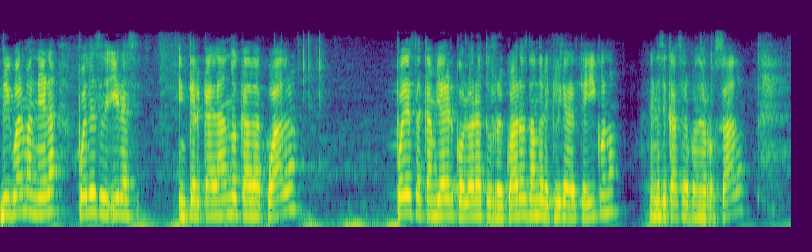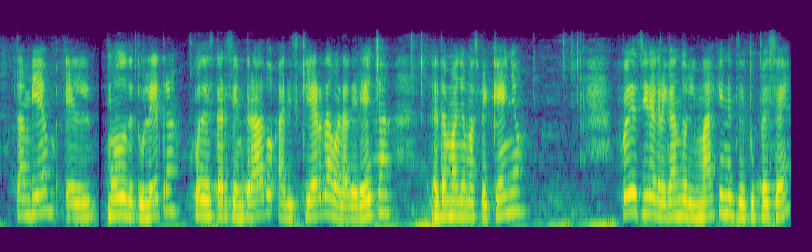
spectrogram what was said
De igual manera, puedes ir intercalando cada cuadro. Puedes cambiar el color a tus recuadros dándole clic a este icono. En este caso lo pones rosado. También el modo de tu letra puede estar centrado a la izquierda o a la derecha, el tamaño más pequeño. Puedes ir agregando imágenes de tu PC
